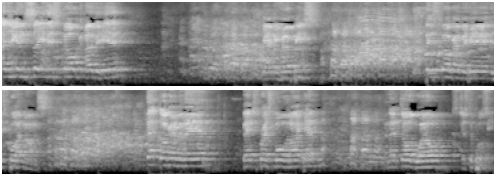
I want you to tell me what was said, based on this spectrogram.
As you can see, this dog over here gave me herpes. This dog over here is quite nice. That dog over there bench press more than I can. And that dog, well, it's just a pussy.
